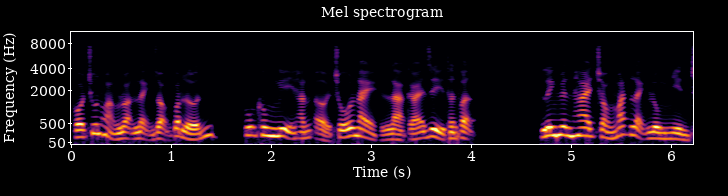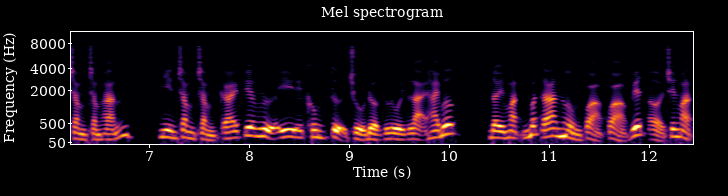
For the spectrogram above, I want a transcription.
có chút hoảng loạn lạnh giọng quát lớn, cũng không nghĩ hắn ở chỗ này là cái gì thân phận. Linh huyên hai tròng mắt lạnh lùng nhìn chằm chằm hắn, nhìn chằm chằm cái kia ngự y không tự chủ được lùi lại hai bước, đầy mặt bất an hồng quả quả viết ở trên mặt,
